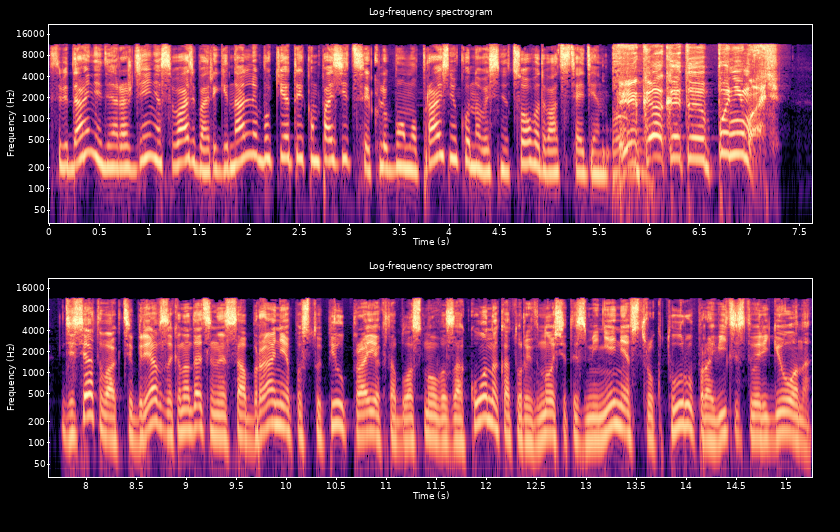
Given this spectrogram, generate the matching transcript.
Свидание, день рождения, свадьба, оригинальные букеты и композиции к любому празднику на Воснецова 21. И как это понимать? 10 октября в законодательное собрание поступил проект областного закона, который вносит изменения в структуру правительства региона.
